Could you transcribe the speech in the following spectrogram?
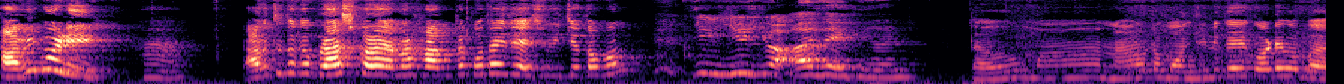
আমি করি? হ্যাঁ। আমি তো তোকে ব্রাশ করাই আমার হাতটা কোথায় যায়? সুইচে তখন. ও মা না ওটা মঞ্জুলিকাই করে বাবা।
